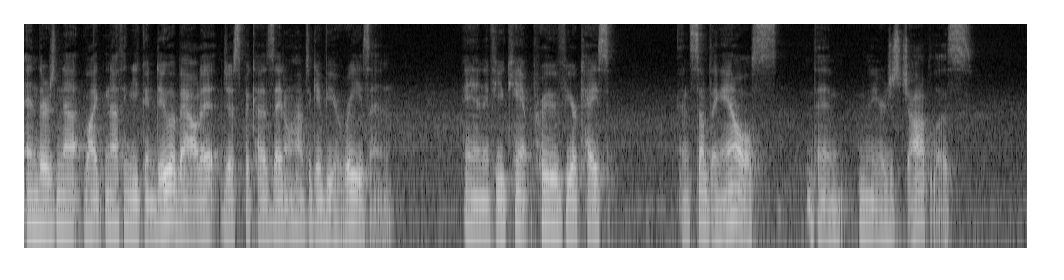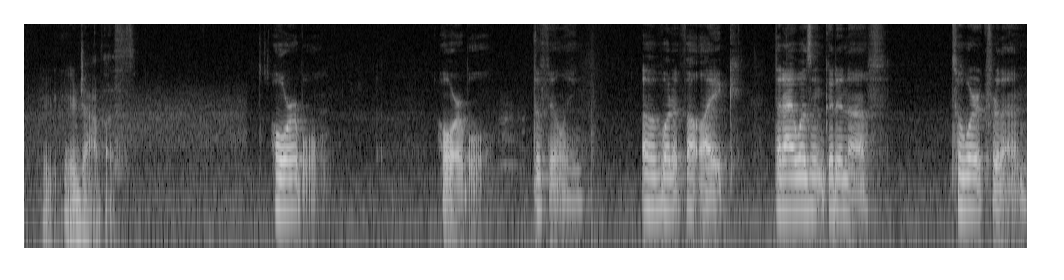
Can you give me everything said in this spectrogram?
and there's not like nothing you can do about it just because they don't have to give you a reason. And if you can't prove your case and something else, then, then you're just jobless. You're, you're jobless. Horrible. Horrible. The feeling of what it felt like that I wasn't good enough to work for them.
